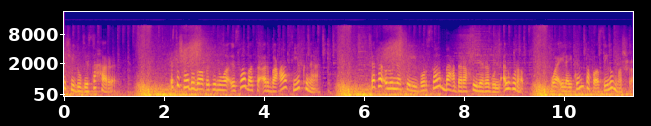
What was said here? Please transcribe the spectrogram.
يشيد بسحر. استشهاد ضابط وإصابة أربعة في قنا تفاؤل في البورصة بعد رحيل الرجل الغراب. وإليكم تفاصيل النشرة.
